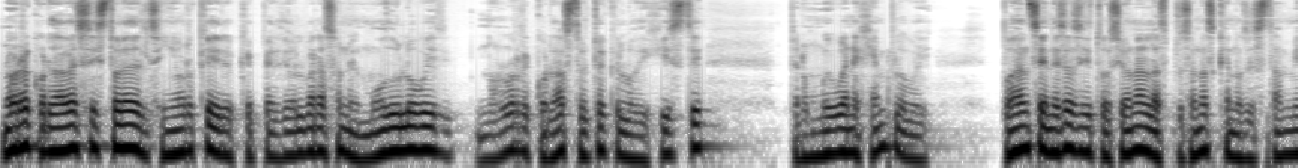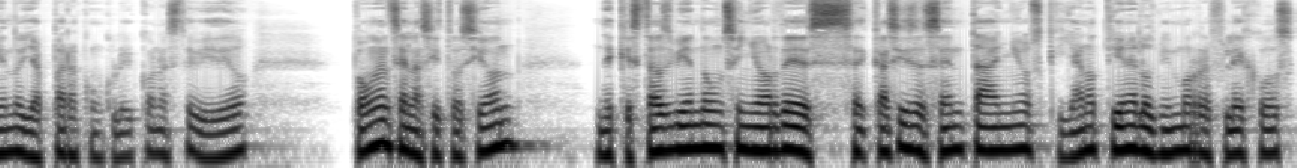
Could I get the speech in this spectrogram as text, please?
no recordaba esa historia del señor que, que perdió el brazo en el módulo, güey. No lo recordaste ahorita que lo dijiste, pero muy buen ejemplo, güey. Pónganse en esa situación a las personas que nos están viendo ya para concluir con este video. Pónganse en la situación de que estás viendo a un señor de casi 60 años que ya no tiene los mismos reflejos,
